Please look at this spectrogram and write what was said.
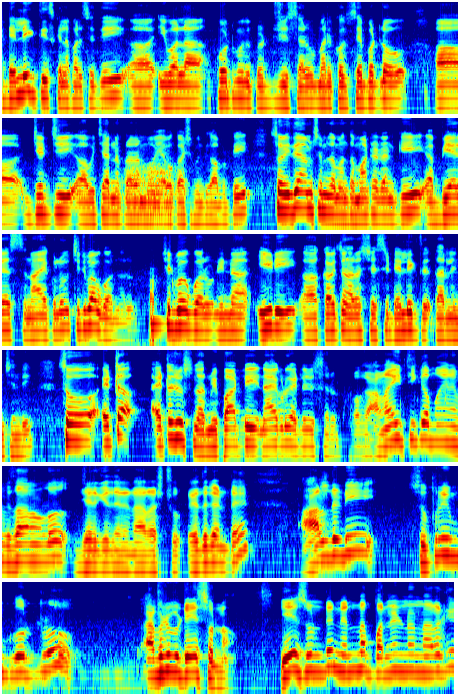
ఢిల్లీకి తీసుకెళ్ళిన పరిస్థితి ఇవాళ కోర్టు ముందు ప్రొడ్యూస్ చేశారు. మరి కొద్దిసేపట్లో జడ్జి ఆ, విచారణ ప్రారంభమయ్యే అవకాశం ఉంది కాబట్టి. సో ఇదే అంశం మీద మనతో మాట్లాడడానికి బీఆర్ఎస్ నాయకులు చిట్టిబాబు గారు ఉన్నారు. చిట్టిబాబు గారు నిన్న ఈడీ కవితను అరెస్ట్ చేసి ఢిల్లీకి తరలించింది. సో ఎట్లా ఎట్లా చూస్తున్నారు మీ పార్టీ నాయకుడిగా ఎట్లా చూస్తారు? ఒక అనైతికమైన విధానంలో జరిగింది నేను అరెస్టు ఎందుకంటే ఆల్రెడీ సుప్రీంకోర్టులో అఫిడవిట్ వేసి ఉన్నాం. వేసి ఉంటే నిన్న పన్నెండున్నరకి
